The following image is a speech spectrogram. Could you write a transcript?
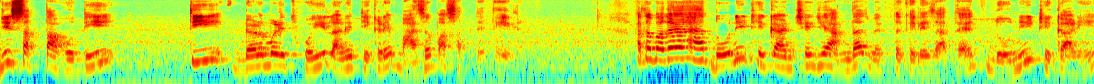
जी सत्ता होती ती डळमळीत होईल आणि तिकडे भाजपा सत्तेत येईल. आता बघा ह्या दोन्ही ठिकाणचे जे अंदाज व्यक्त केले जात आहेत दोन्ही ठिकाणी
